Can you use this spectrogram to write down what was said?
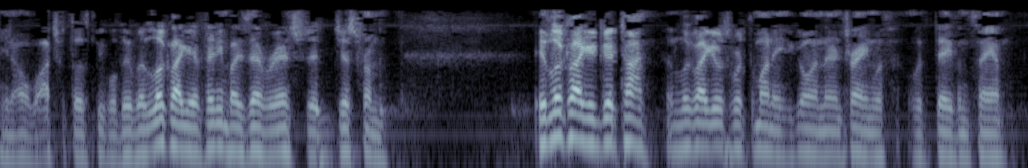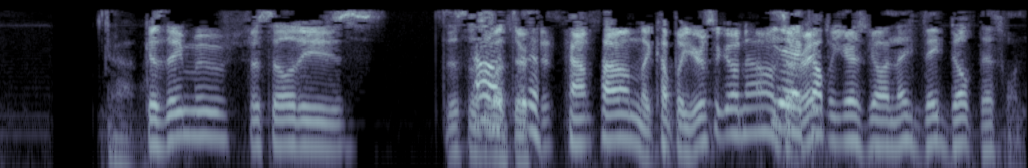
you know, watch what those people do. But it looked like if anybody's ever interested just from it looked like a good time. It looked like it was worth the money to go in there and train with with Dave and Sam. Because they moved facilities. This is Oh, what it's their a- fifth compound, like a couple years ago now. Is yeah, that a right? couple years ago, and they they built this one.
